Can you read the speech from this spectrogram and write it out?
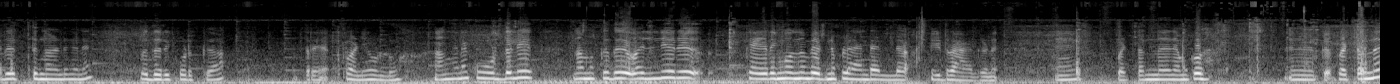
ഇത് ഇട്ടുങ്ങാണ്ട് ഇങ്ങനെ വിതറി കൊടുക്കുക. അത്രേ പണിയുള്ളൂ. അങ്ങനെ കൂടുതൽ നമുക്കിത് വലിയൊരു കെയറിങ് ഒന്നും വരുന്ന പ്ലാന്റ് അല്ല ഈ ഡ്രാഗണ് പെട്ടെന്ന് നമുക്ക് പെട്ടെന്ന്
